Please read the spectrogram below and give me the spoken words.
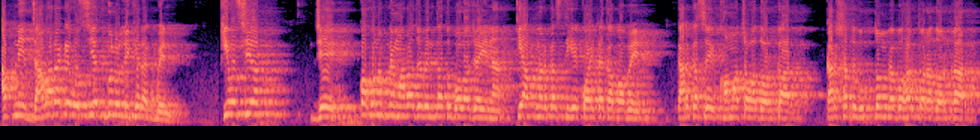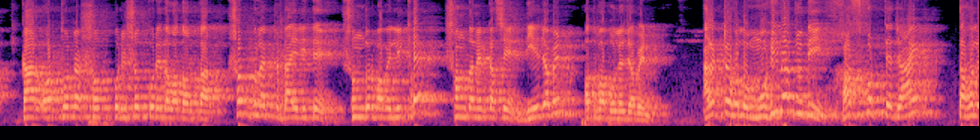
আপনি যাওয়ার আগে ওসিয়তগুলো লিখে রাখবেন। কি ওসিয়ত? যে কখন আপনি মারা যাবেন তা তো বলা যায় না। কে আপনার কাছ থেকে কয় টাকা পাবে? কার কাছে ক্ষমা চাওয়া দরকার? কার সাথে উত্তম ব্যবহার করা দরকার? কার অর্থটা শোধ পরিশোধ করে দেওয়া দরকার, সবগুলো একটা ডায়েরিতে সুন্দরভাবে লিখে সন্তানের কাছে দিয়ে যাবেন অথবা বলে যাবেন। আরেকটা হলো, মহিলা যদি হজ করতে যায়, তাহলে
